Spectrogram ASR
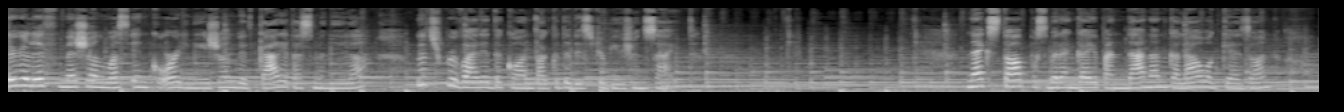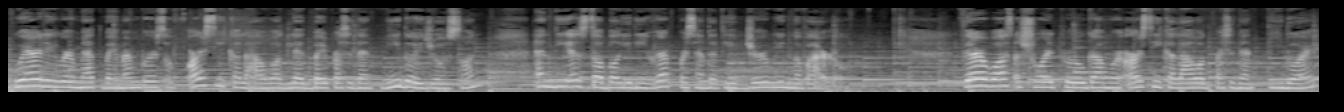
The relief mission was in coordination with Caritas Manila, which provided the contact to the distribution site. Next stop was Barangay Pandanan, Calauag, Quezon, where they were met by members of RC Calauag led by President Didoy Joson and DSWD Representative Jerwin Navarro. There was a short program where RC Calauag President Didoy,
